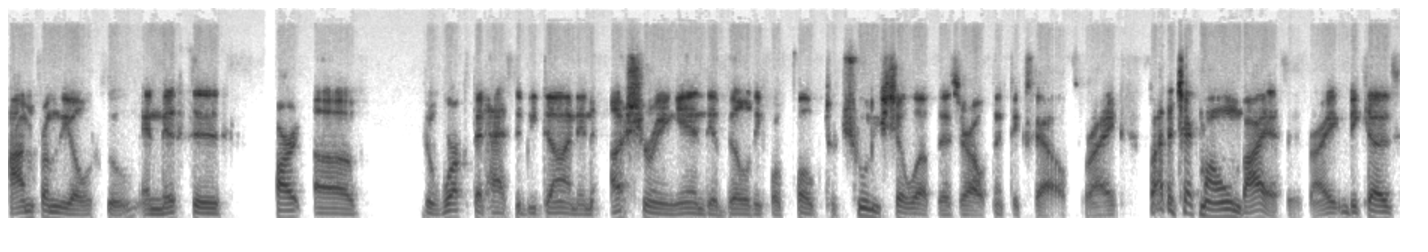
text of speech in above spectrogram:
I'm from the old school and this is part of the work that has to be done in ushering in the ability for folk to truly show up as their authentic selves, right? So I had to check my own biases, right? Because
